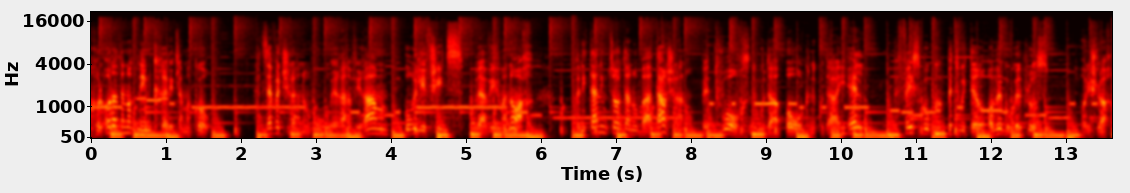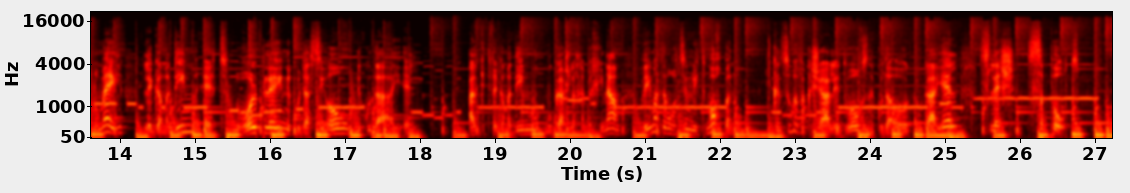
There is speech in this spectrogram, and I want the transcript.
כל עוד אתם נותנים קרדיט למקור. הצוות שלנו הוא ערן אבירם, אורי ליפשיץ ואביב מנוח, וניתן למצוא אותנו באתר שלנו ב-dwarves.org.il, בפייסבוק, בטוויטר או בגוגל פלוס, או לשלוח לנו מייל לגמדים את roleplay.co.il. על כתפי גמדים מוגש לכם בחינם, ואם אתם רוצים לתמוך בנו, היכנסו בבקשה ל-dwarves.org.il/support.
